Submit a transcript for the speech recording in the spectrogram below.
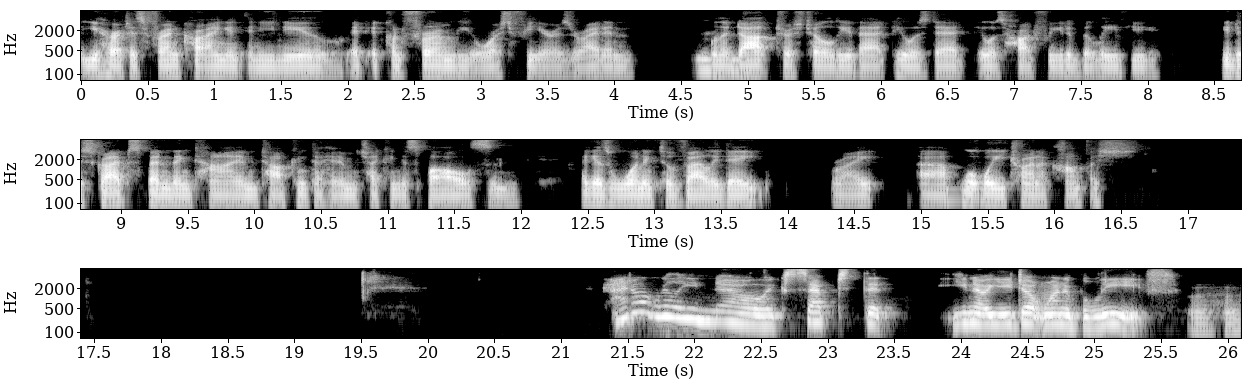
you heard his friend crying and, and you knew it, it confirmed your worst fears right and when the Mhm. doctors told you that he was dead it was hard for you to believe you you described spending time talking to him checking his pulse and i guess wanting to validate right uh, what were you trying to accomplish I don't really know, except that you know you don't want to believe, hmm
